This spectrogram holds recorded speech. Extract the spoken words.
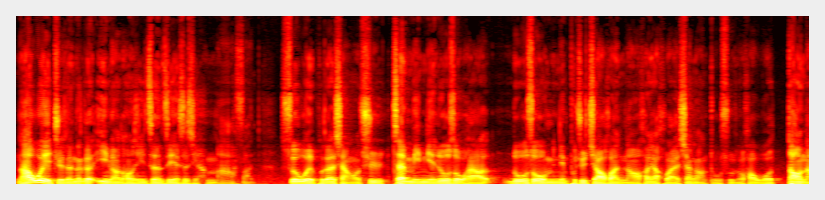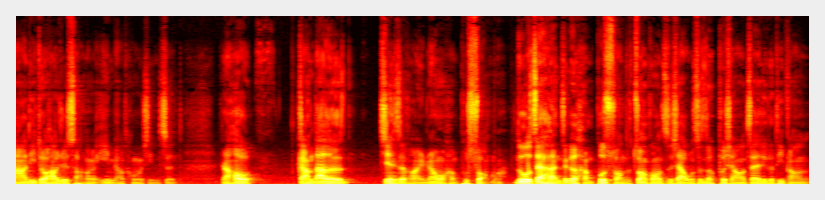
然后我也觉得那个疫苗通行证这件事情很麻烦，所以我也不再想要去。在明年，如果说我还要，如果说我明年不去交换，然后还要回来香港读书的话，我到哪里都要去找那个疫苗通行证。然后港大的。健身房也让我很不爽嘛。如果在很这个很不爽的状况之下，我真的不想要在这个地方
